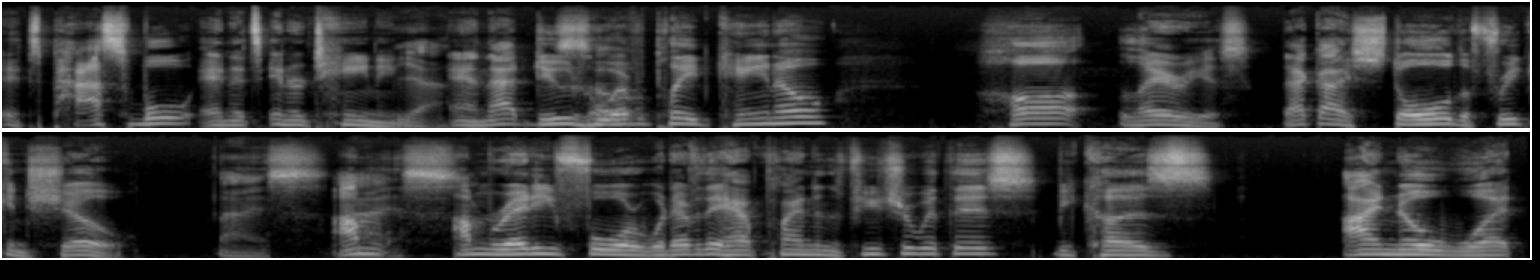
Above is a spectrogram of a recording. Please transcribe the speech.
it's passable and it's entertaining. Yeah. And that dude, So- whoever played Kano, hilarious. That guy stole the freaking show. Nice. I'm nice. I'm ready for whatever they have planned in the future with this because I know what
